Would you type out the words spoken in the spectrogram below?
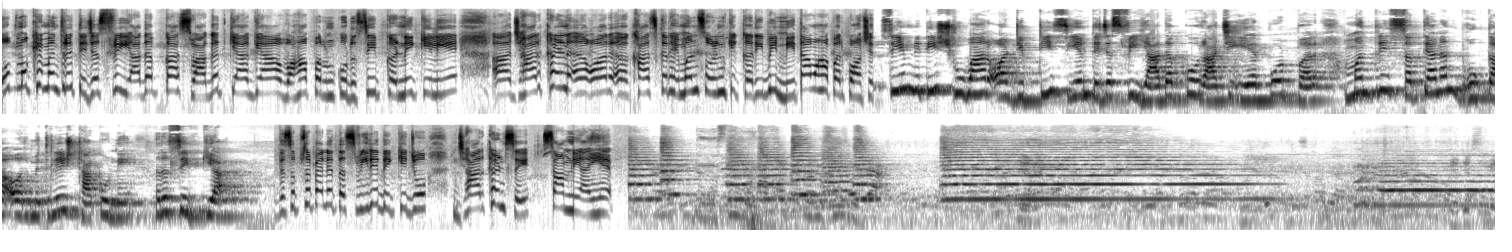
उप मुख्यमंत्री तेजस्वी यादव का स्वागत किया गया। वहाँ पर उनको रिसीव करने के लिए झारखंड और खासकर हेमंत सोरेन के करीबी नेता वहाँ पर पहुँचे। सीएम नीतीश कुमार और डिप्टी सीएम तेजस्वी यादव को रांची एयरपोर्ट पर मंत्री सत्यानंद भोक्ता और मिथिलेश ठाकुर ने रिसीव किया। तो सबसे पहले तस्वीरें देखिए जो झारखंड से सामने आई हैं। तेजस्वी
